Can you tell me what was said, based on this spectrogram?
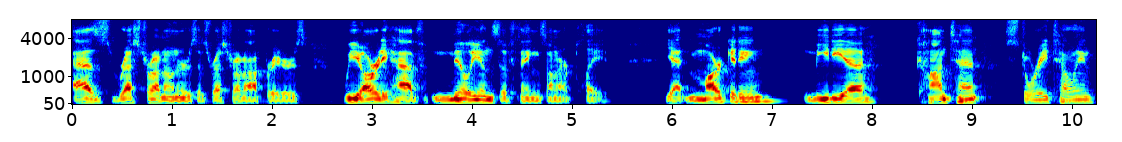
as restaurant owners, as restaurant operators, we already have millions of things on our plate. Yet marketing, media, content, storytelling,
